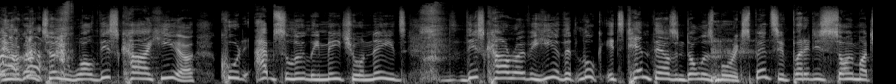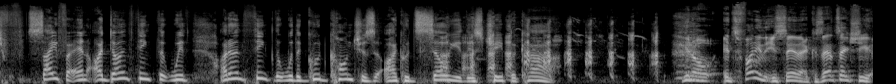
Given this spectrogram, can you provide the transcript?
And I've got to tell you, while this car here could absolutely meet your needs, this car over here, that look, it's $10,000 more expensive, but it is so much f- safer. And I don't think that with, I don't think that with a good conscience, I could sell you this cheaper car. You know, it's funny that you say that because that's actually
